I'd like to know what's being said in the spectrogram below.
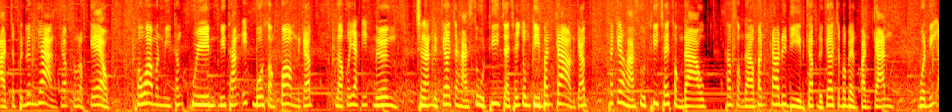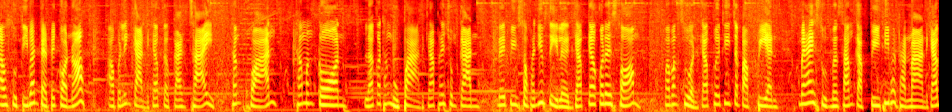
อาจจะเป็นเรื่องยากนะครับสำหรับแก้ว เพราะว่ามันมีทั้งควีนมีทั้งเอ็กโบสองป้อมนะครับเราก็ยากนิดนึง ฉะนั้นเดี๋ยวแก้วจะหาสูตรที่จะใช้โจมตีบ้านเก้านะครับถ้าแก้วหาสูตรที่ใช้ 2 ดาวทำสองดาวบ้านเก้าได้ดีนะครับเดี๋ยวแก้วจะมาแบ่งปันกัน วันนี้เอาสูตรตีบ้านแปดไปก่อนเนาะเอาไปเล่นกันนะครับกับการใช้ทั้งขวาน ทั้งมังกรแล้วก็ทั้งหมูป่านะครับให้ชมกันในปี 2024 เลยครับแก้วก็ได้ซ้อม มาบางส่วนครับเพื่อที่จะปรับเปลี่ยนไม่ให้สูตรมันซ้ำกับปีที่ผ่านๆมานะครับ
